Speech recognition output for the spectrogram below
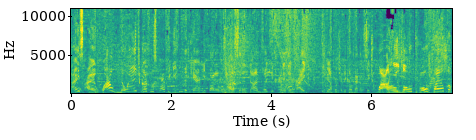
Nice. I wow, no edge guard from Splarfie. You think the can he thought it was all said and done, but you kind of give Ike the opportunity to come back on stage. Wow, Oh, he low profiled the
